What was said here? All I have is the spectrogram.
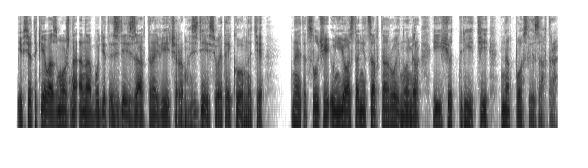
И все-таки, возможно, она будет здесь завтра вечером, здесь, в этой комнате. На этот случай у нее останется второй номер и еще третий на послезавтра.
